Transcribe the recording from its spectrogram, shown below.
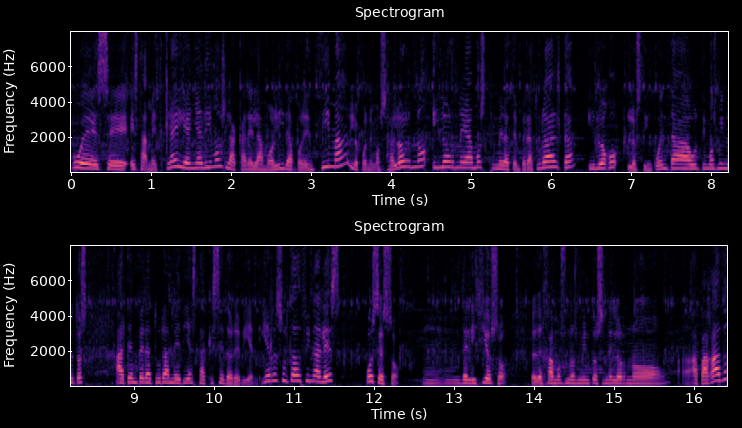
pues eh, esta mezcla y le añadimos la canela molida por encima, lo ponemos al horno y lo horneamos primero a temperatura alta y luego los 50 últimos minutos a temperatura media hasta que se dore bien. Y el resultado final es, pues eso, mm, delicioso. Lo dejamos unos minutos en el horno apagado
